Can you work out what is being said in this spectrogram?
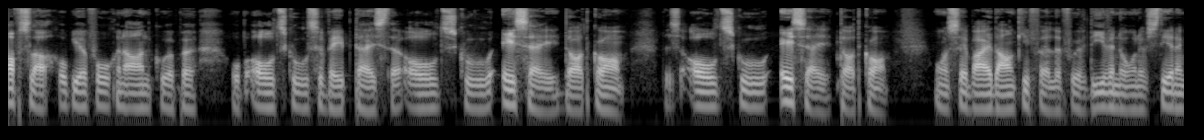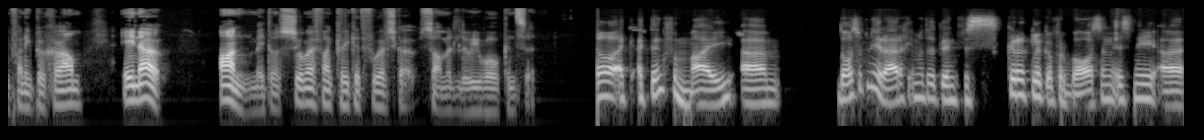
afslag op jou volgende aankope op Old School se webtuiste oldschoolsa.com. Dis oldschoolsa.com. Ons sê baie dankie vir hulle voortdurende ondersteuning van die program. En nou aan met ons somer van cricket voorskou saam met Louis Wilkinson. Ja, ek ek dink vir my, ehm um, daar's ook nie regtig iemand wat dink verskriklike verbasing is nie. Uh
